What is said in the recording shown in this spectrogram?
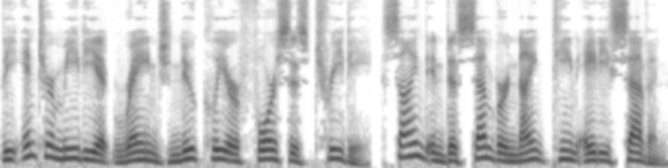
The Intermediate Range Nuclear Forces Treaty, signed in December 1987,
